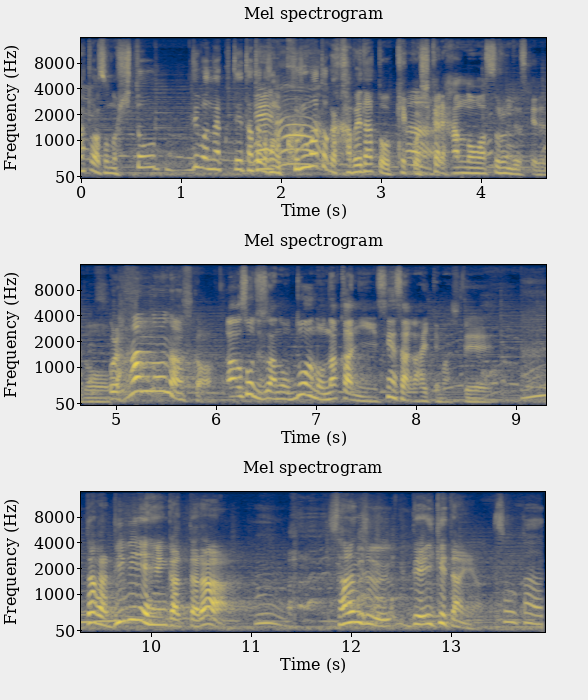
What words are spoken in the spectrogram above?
あとはその人ではなくて例えばその車とか壁だと結構しっかり反応はするんですけれどこれ反応なんですか？あそうですあのドアの中にセンサーが入ってましてだからビビれへんかったらうん30でいけたんや。そうか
